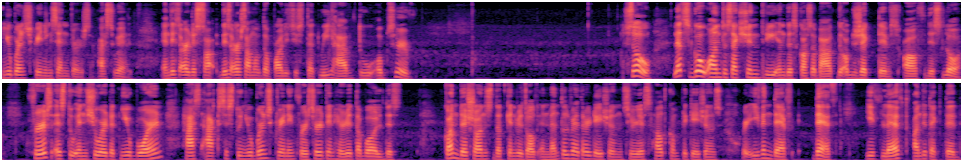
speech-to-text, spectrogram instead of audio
newborn screening centers as well. And these are the these are some of the policies that we have to observe. So, let's go on to section 3 and discuss about the objectives of this law. First is to ensure that newborn has access to newborn screening for certain heritable dis- conditions that can result in mental retardation, serious health complications, or even death, death if left undetected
